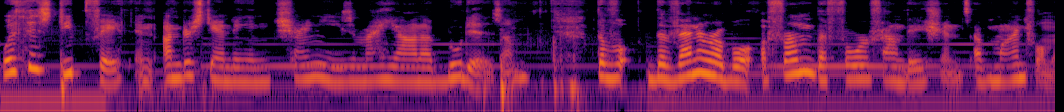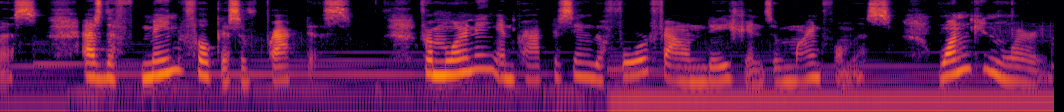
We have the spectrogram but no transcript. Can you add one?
With his deep faith and understanding in Chinese Mahayana Buddhism, the, the Venerable affirmed the four foundations of mindfulness as the main focus of practice. From learning and practicing the four foundations of mindfulness, one can learn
